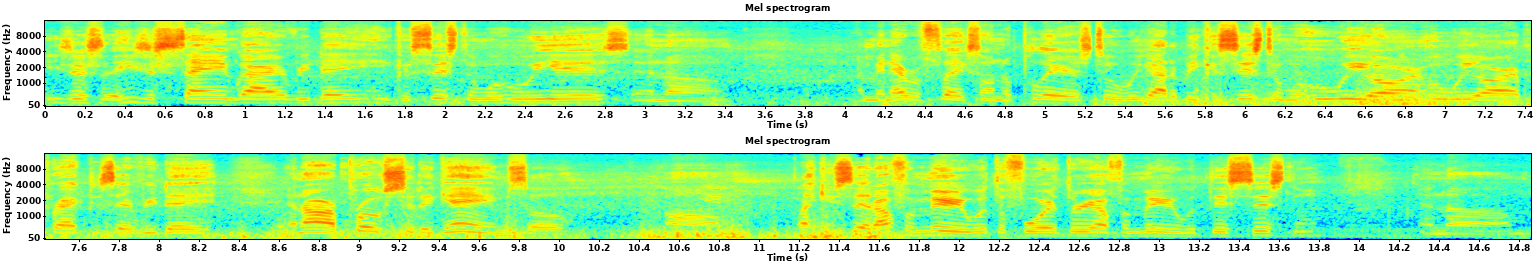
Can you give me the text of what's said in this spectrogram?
he's just he's the same guy every day. He's consistent with who he is, and um, I mean that reflects on the players too. We got to be consistent with who we are and who we are at practice every day, and our approach to the game. So, um, like you said, I'm familiar with the four-three. I'm familiar with this system, and um,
